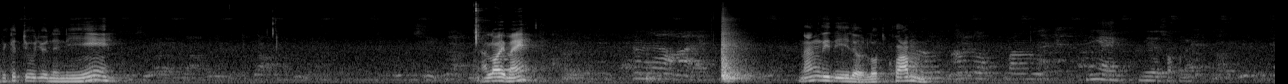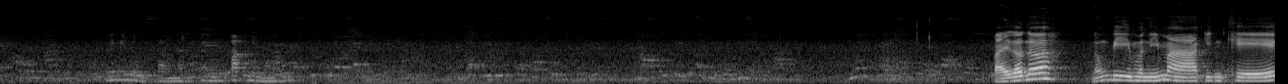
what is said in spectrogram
ปิกาจูอยู่ในนี้ อร่อยไหมอร่อยนั่งดีๆ เดี๋ยวลดคว่เอาลงบางนี่ไง มีแต่ช็อกโกแลตไม่มีหนึ่งปังนะมีปักหนึ่งนะลูกำ ไปแล้วเนอะน้องบีมวันนี้มากินเค้ก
